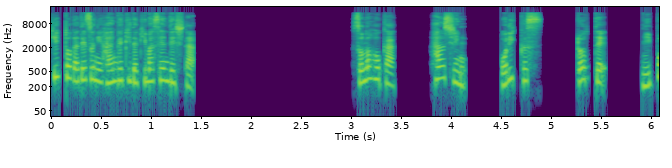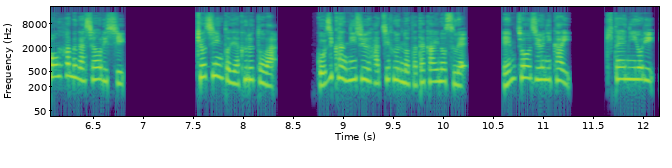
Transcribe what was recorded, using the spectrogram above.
ヒットが出ずに反撃できませんでした。その他、阪神、オリックス、ロッテ、日本ハムが勝利し、巨人とヤクルトは5時間28分の戦いの末、延長12回、規定により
